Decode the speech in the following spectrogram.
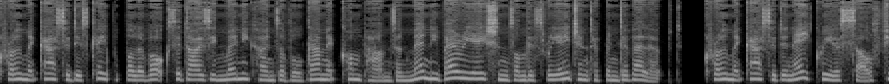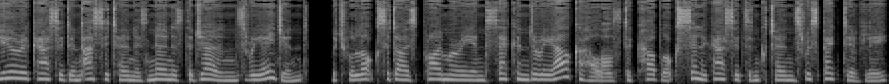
Chromic acid is capable of oxidizing many kinds of organic compounds and many variations on this reagent have been developed. Chromic acid in aqueous sulfuric acid and acetone is known as the Jones reagent, which will oxidize primary and secondary alcohols to carboxylic acids and ketones respectively,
